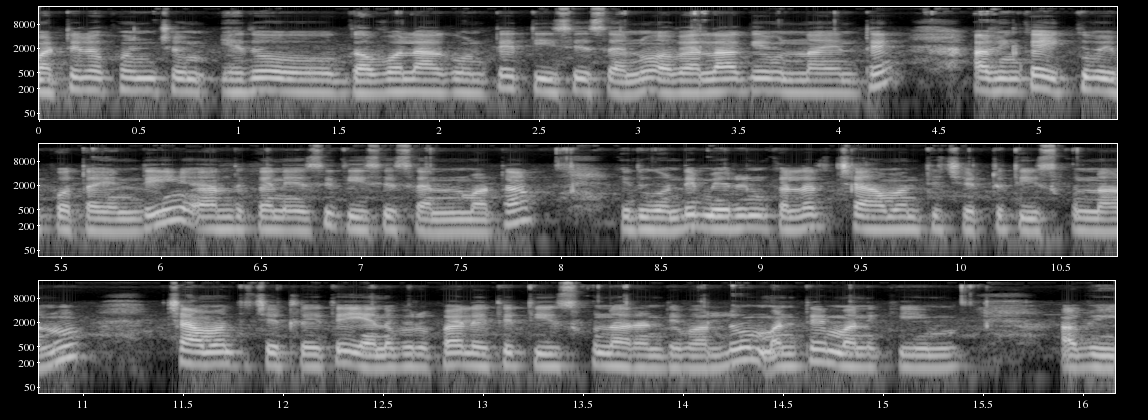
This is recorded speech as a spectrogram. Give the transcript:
మట్టిలో కొంచెం ఏదో గవ్వలాగా ఉంటే తీసేసాను. అవి అలాగే ఉన్నాయంటే అవి ఇంకా ఎక్కువైపోతాయండి. అందుకనేసి తీసేసాను అనమాట ఇదిగోండి మెరూన్ కలర్ చామంతి చెట్టు తీసుకున్నాను. చామంతి చెట్లు అయితే ఎనభై రూపాయలు అయితే తీసుకున్నారండి వాళ్ళు. అంటే మనకి అవి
